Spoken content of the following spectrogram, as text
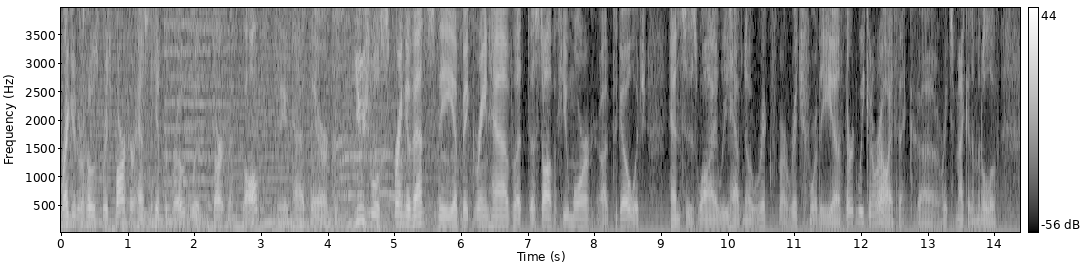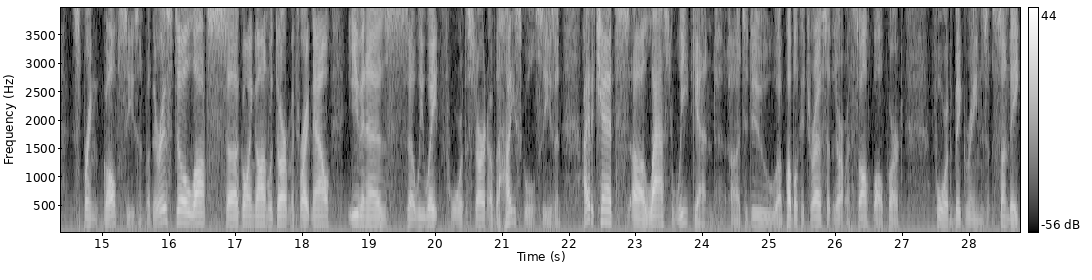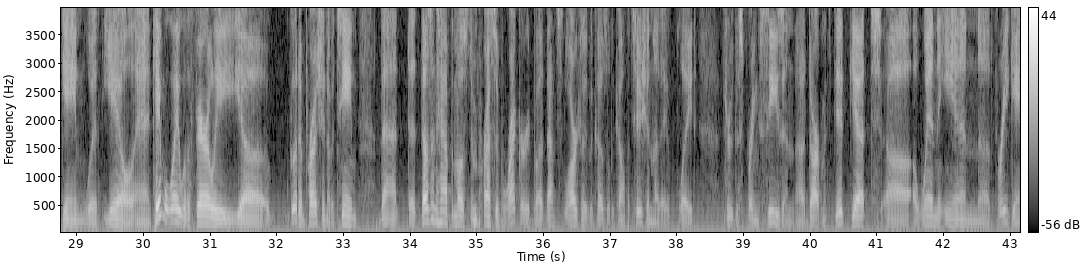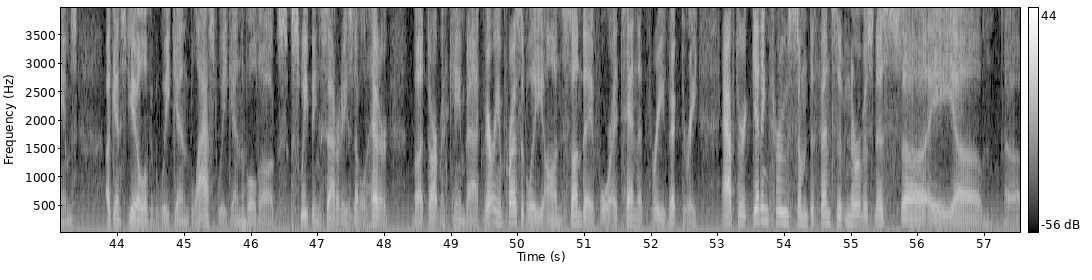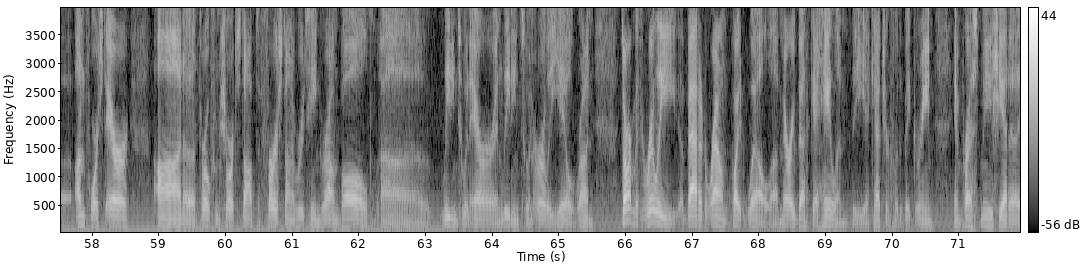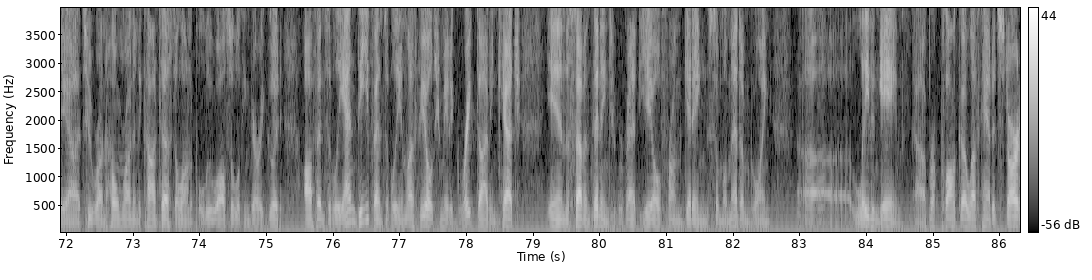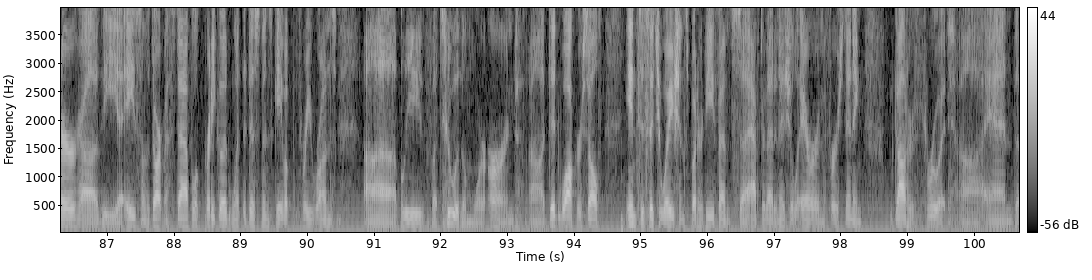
regular host Rich Parker has to hit the road with Dartmouth Golf. They've had their usual spring events, the uh, Big Green have, but uh, still have a few more uh, to go, which hence is why we have no Rick or Rich for the uh, third week in a row, I think. Uh, Rich smack in the middle of spring golf season. But there is still lots uh, going on with Dartmouth right now, even as uh, we wait for the start of the high school season. I had a chance uh, last weekend uh, to do a public address at the Dartmouth Softball Park for the Big Greens Sunday game with Yale and came away with a fairly uh, good impression of a team that doesn't have the most impressive record, but that's largely because of the competition that they've played through the spring season. Uh, Dartmouth did get a win in three games against Yale over the weekend. Last weekend, the Bulldogs sweeping Saturday's doubleheader but Dartmouth came back very impressively on Sunday for a 10 3 victory. After getting through some defensive nervousness, uh, a um, uh, unforced error on a throw from shortstop to first on a routine ground ball, uh, leading to an error and leading to an early Yale run. Dartmouth really batted around quite well. Uh, Mary Beth the uh, catcher for the Big Green, impressed me. She had a uh, two-run home run in the contest. Alana Palou also looking very good offensively and defensively in left field. She made a great diving catch in the seventh inning to prevent Yale from getting some momentum going uh, late in game. Uh, Brooke Plonka, left-handed starter, uh, the ace on the Dartmouth staff, looked pretty good. Went the distance, gave up the three runs. Uh, I believe uh, two of them were earned. Uh, did walk herself into situations, but her defense after that initial error in the first inning got her through it, and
